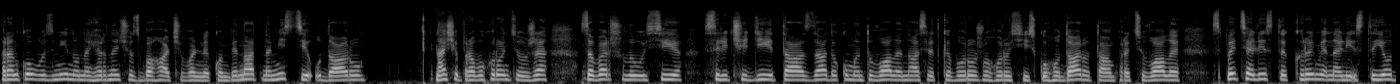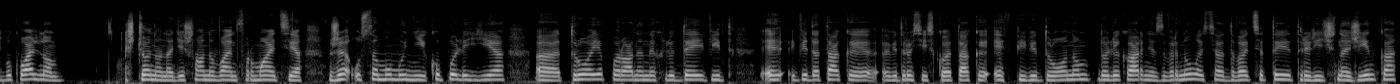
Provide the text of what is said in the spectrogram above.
ранкову зміну на гірничо-збагачувальний комбінат на місці удару. Наші правоохоронці вже завершили усі слідчі дії та задокументували наслідки ворожого російського удару. Там працювали спеціалісти, криміналісти. І от буквально Щойно надійшла нова інформація. Вже у самому Нікополі є е, троє поранених людей від, е, від атаки від російської атаки fpv дроном До лікарні звернулася 23-річна жінка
